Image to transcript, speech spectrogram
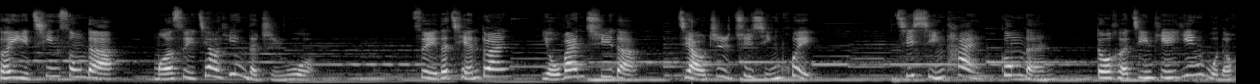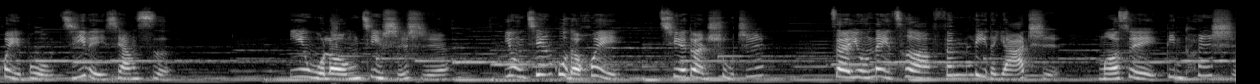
可以轻松地磨碎较硬的植物。嘴的前端有弯曲的角质巨型喙，其形态、功能都和今天鹦鹉的喙部极为相似。鹦鹉龙进食时，用坚固的喙切断树枝，再用内侧锋利的牙齿磨碎并吞食。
